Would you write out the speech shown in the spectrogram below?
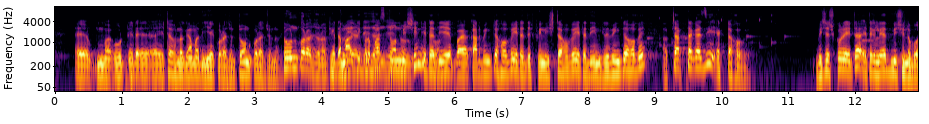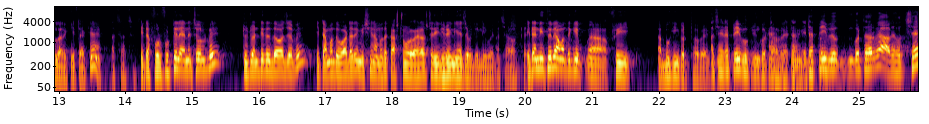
এটা এটা হলো গিয়ে আমাদের ইয়ে করার জন্য টোন করার জন্য। টোন করার জন্য এটা মাল্টিপারপাস টোন মেশিন এটা দিয়ে কার্ভিংটা হবে এটা দিয়ে ফিনিশটা হবে এটা দিয়ে ইনগ্রেভিংটা হবে চারটা কাজই একটা হবে। বিশেষ করে এটা এটাকে লেদ মেশিনও বলে আর কি এটাকে হ্যাঁ? আচ্ছা আচ্ছা এটা ফোর ফুটি লাইনে চলবে টু টোয়েন্টিতে দেওয়া যাবে। এটা আমাদের অর্ডারের মেশিন আমাদের কাস্টমার ওয়ার হাউসটা রেডি হয়ে নিয়ে যাবে ডেলিভারি আচ্ছা ওকে এটা নিতে হলে আমাদেরকে ফ্রি বুকিং করতে হবে। আচ্ছা এটা প্রি বুকিং করতে হ্যাঁ, হবে এটা। এটা প্রি বুকিং করতে হবে আর হচ্ছে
